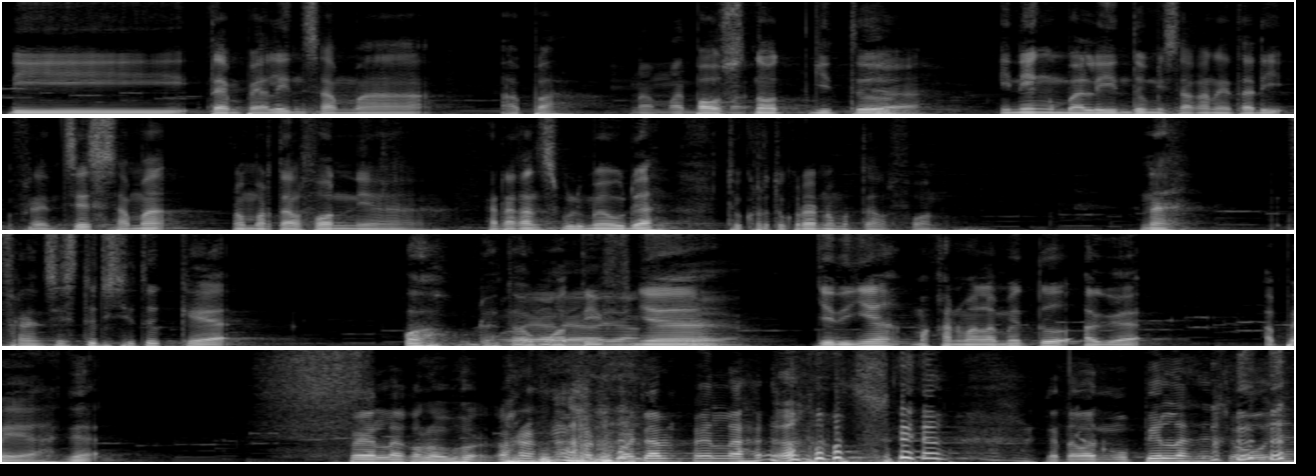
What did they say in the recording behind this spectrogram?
ditempelin sama apa Nama post note gitu. Iya. Ini yang ngembaliin tuh misalkan ya tadi Francis sama nomor teleponnya. Karena kan sebelumnya udah tuker-tukeran nomor telepon. Nah, Francis tuh di situ kayak wah udah tahu Mulai ada motifnya. yang- iya. Jadinya makan malamnya tuh agak apa ya? Agak Vela kalau buat orang pacaran Vela. Ketahuan ngupil lah si cowoknya.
